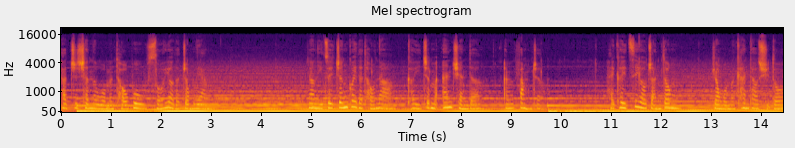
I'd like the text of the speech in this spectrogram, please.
它支撑了我们头部所有的重量，让你最珍贵的头脑可以这么安全的安放着，还可以自由转动，让我们看到许多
